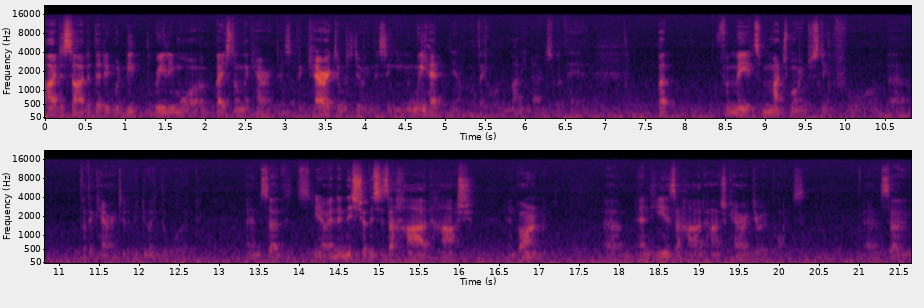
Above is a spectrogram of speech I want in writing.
I decided that it would be really more based on the character. So the character was doing the singing, and we had you know, they call the money notes were there. But for me, it's much more interesting for um, for the character to be doing the work. And so, you know, and in this show, this is a hard, harsh environment, um, and he is a hard, harsh character at points. Uh, so,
